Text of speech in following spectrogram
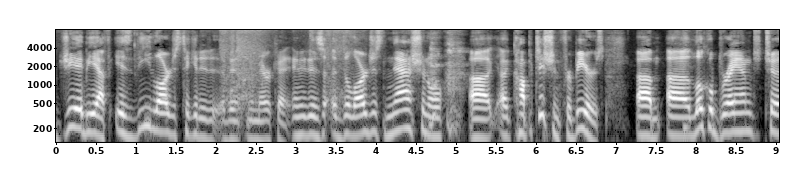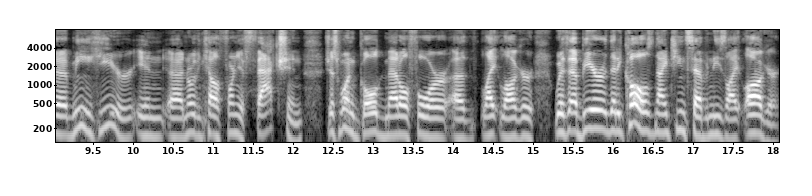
GABF is the largest ticketed event in America, and it is the largest national uh, uh, competition for beers. Um, a local brand to me here in uh, Northern California, Faction, just won gold medal for a light lager with a beer that he calls 1970s light lager,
